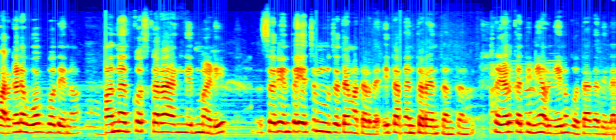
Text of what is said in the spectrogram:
ಹೊರಗಡೆ ಹೋಗ್ಬೋದೇನೋ ಅನ್ನೋದಕ್ಕೋಸ್ಕರ ಹಂಗೆ ಇದ್ ಮಾಡಿ. ಸರಿ ಅಂತ ಎಚ್ ಎಂ ಜೊತೆ ಮಾತಾಡಿದೆ. ಈ ತರ ಅಂತಾರೆ ಅಂತಂತಂದು ಹೇಳ್ಕತೀನಿ, ಅವ್ರಿಗೇನು ಗೊತ್ತಾಗೋದಿಲ್ಲ.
